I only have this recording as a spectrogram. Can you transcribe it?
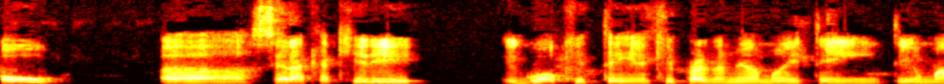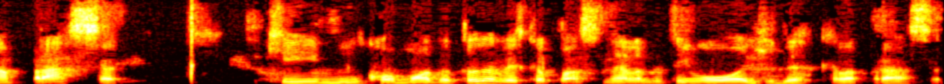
Ou uh, será que aquele igual que tem aqui perto da minha mãe, tem, tem uma praça que me incomoda toda vez que eu passo nela, eu tenho ódio daquela praça.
